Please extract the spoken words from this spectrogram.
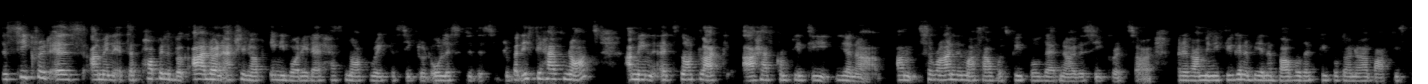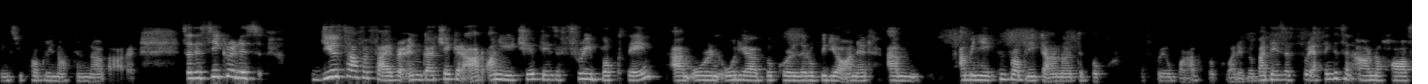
The Secret is, I mean, it's a popular book. I don't actually know of anybody that has not read The Secret or listened to The Secret. But if you have not, I mean, it's not like I have completely, you know, I'm surrounding myself with people that know The Secret. So, but if I mean, if you're going to be in a bubble that people don't know about these things, you're probably not going to know about it. So The Secret is do yourself a favor and go check it out on YouTube. There's a free book there, um, or an audio book or a little video on it. Um, I mean, you can probably download the book for free or buy the book, whatever. But there's a free, I think it's an hour and a half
